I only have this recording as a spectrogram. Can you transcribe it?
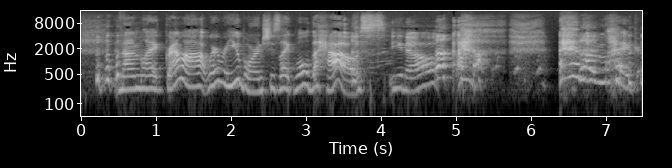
and I'm like, Grandma, where were you born? She's like, well, the house, you know? and I'm like,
